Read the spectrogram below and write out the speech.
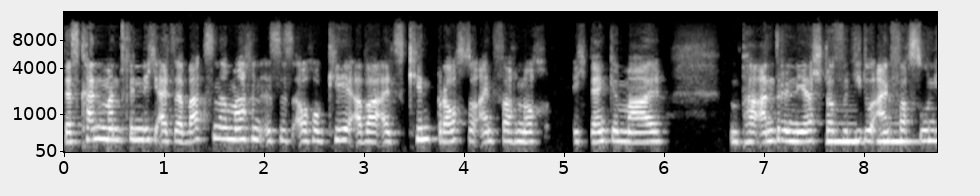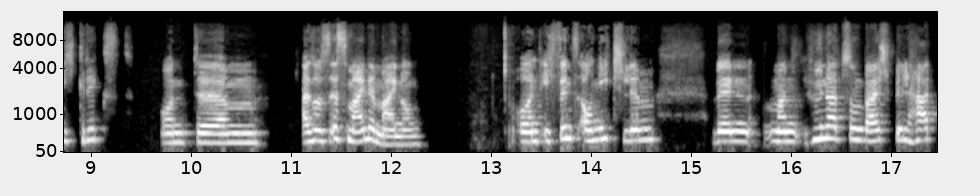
Das kann man, finde ich, als Erwachsener machen, ist es auch okay, aber als Kind brauchst du einfach noch, ich denke mal, ein paar andere Nährstoffe, die du einfach so nicht kriegst. Und ähm, also es ist meine Meinung. Und ich finde es auch nicht schlimm, wenn man Hühner zum Beispiel hat,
